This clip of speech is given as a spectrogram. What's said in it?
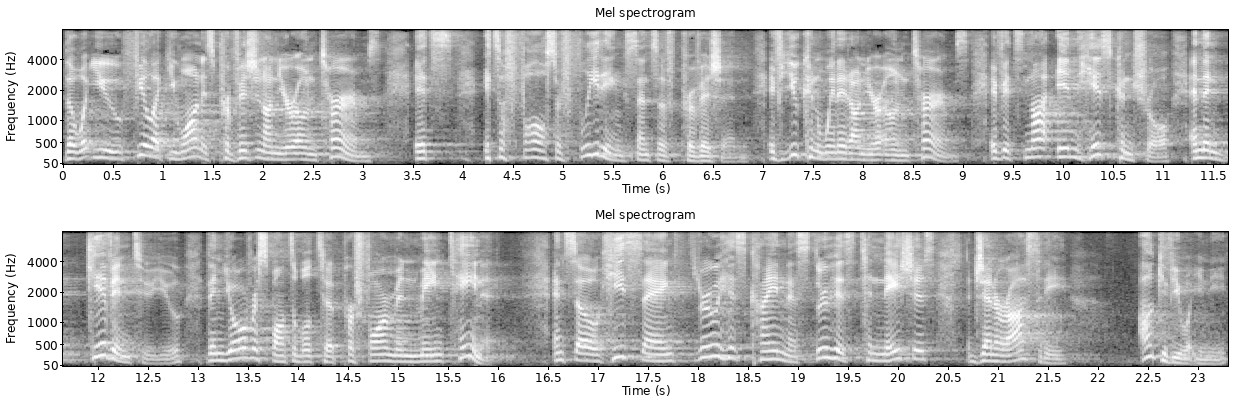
though what you feel like you want is provision on your own terms, it's, it's a false or fleeting sense of provision. If you can win it on your own terms, if it's not in His control and then given to you, then you're responsible to perform and maintain it. And so he's saying, through his kindness, through his tenacious generosity, I'll give you what you need.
